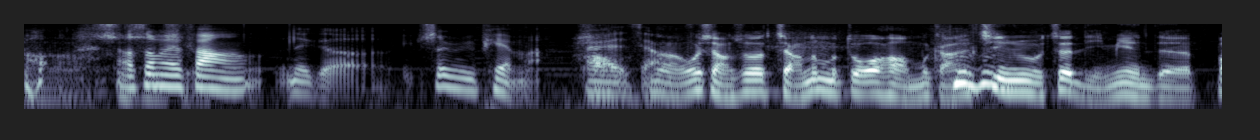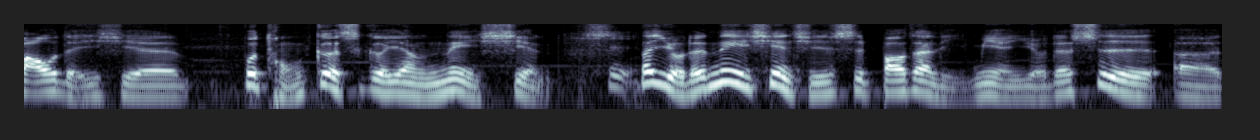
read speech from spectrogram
啊、然后上面放那个生鱼片嘛，大概这样。那我想说讲那么多哈，我们赶快进入这里面的包的一些。不同各式各样的内馅是，那有的内馅其实是包在里面，有的是呃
